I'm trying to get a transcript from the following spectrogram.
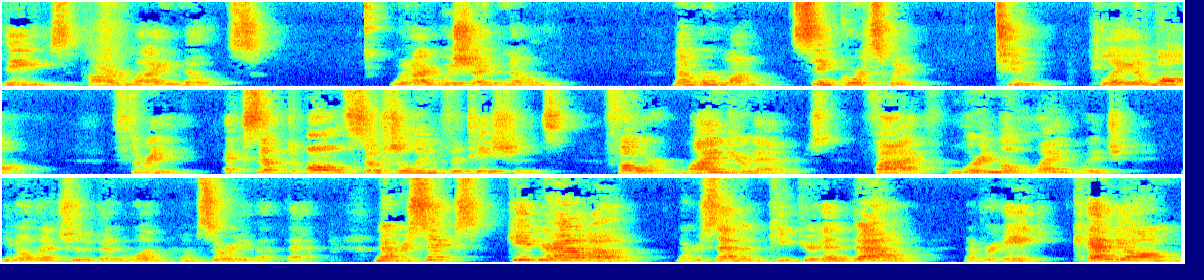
These are my notes. What I wish I'd known. Number one, sink or swim. Two, play along. Three, accept all social invitations. Four, mind your manners. Five, learn the language. You know, that should have been one. I'm sorry about that. Number six, keep your hat on. Number seven, keep your head down. Number eight, carry on.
